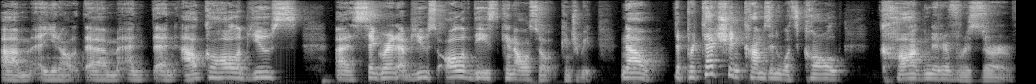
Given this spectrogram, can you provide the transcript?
um, you know, um, and, and alcohol abuse, uh, cigarette abuse. All of these can also contribute. Now, the protection comes in what's called cognitive reserve.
